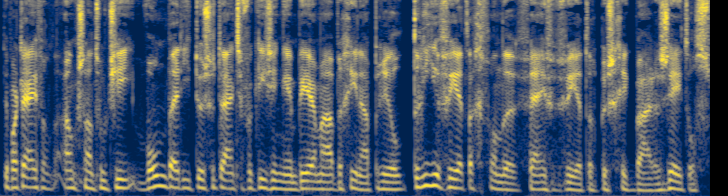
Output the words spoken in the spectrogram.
De partij van Aung San Suu Kyi won bij die tussentijdse verkiezingen in Burma begin april 43 van de 45 beschikbare zetels.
